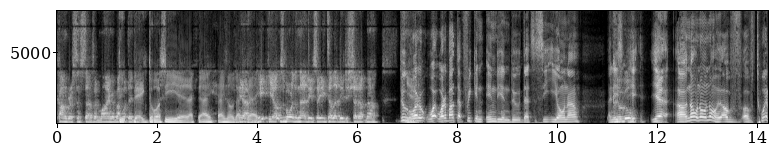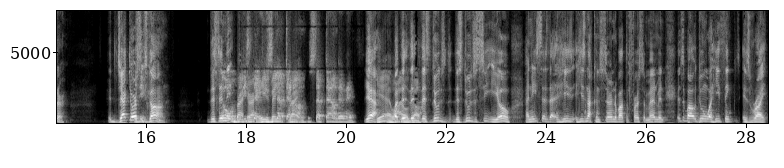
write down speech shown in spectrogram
Congress and stuff and lying about what they do. Big Dorsey, yeah, that guy. I know that Yeah, guy. he, he owns more than that dude, so you can tell that dude to shut up now. Dude, Yeah. what what what about that freaking Indian dude that's the CEO now? And he's Google? he, yeah, uh, no, no, no, of of Twitter. Jack Dorsey's gone. This No, Indian, but Right, he, stepped, right, he he's been- down. right. He stepped down, didn't he? yeah, Yeah, but while thi- thi- this dude's this dude's a CEO, and he says that he's he's not concerned about the First Amendment. It's about doing what he thinks is right,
